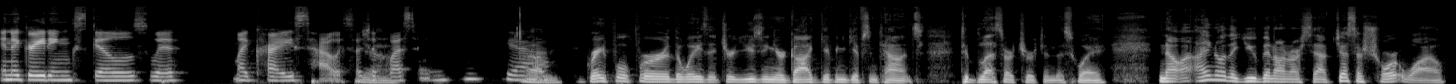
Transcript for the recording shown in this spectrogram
integrating skills with like Christ, how it's such Yeah. a blessing. Yeah. Um, grateful for the ways that you're using your God given gifts and talents to bless our church in this way. Now, I I know that you've been on our staff just a short while,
